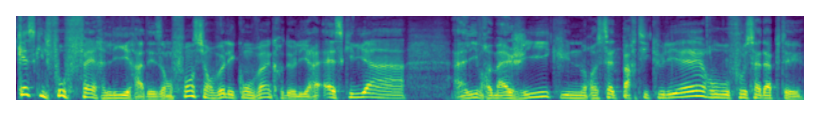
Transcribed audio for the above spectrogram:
qu'est-ce qu'il faut faire lire à des enfants si on veut les convaincre de lire? Est-ce qu'il y a un, livre magique, une recette particulière ou faut s'adapter?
